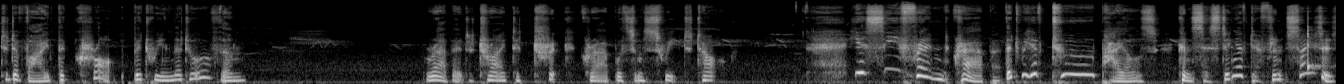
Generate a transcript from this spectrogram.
to divide the crop between the two of them. Rabbit tried to trick Crab with some sweet talk. You see, friend Crab, that we have two piles consisting of different sizes.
